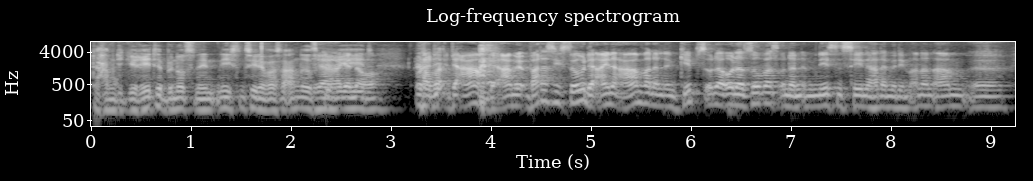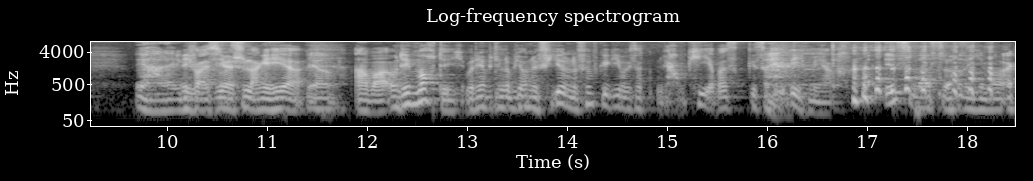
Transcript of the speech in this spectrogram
Da haben die Geräte benutzt, in den nächsten Szene war es ein anderes ja, Gerät. genau. Oder der, der Arm, der Arm, war das nicht so? Der eine Arm war dann in Gips oder, oder sowas und dann in der nächsten Szene hat er mit dem anderen Arm, äh, ja, Ich weiß nicht mehr, schon lange her. Ja. Aber, und den mochte ich. Aber den habe ich dann, glaube ich, auch eine 4 oder eine 5 gegeben. Und ich gesagt, ja, okay, aber es, es geht nicht mehr. ist was, was ich mag.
